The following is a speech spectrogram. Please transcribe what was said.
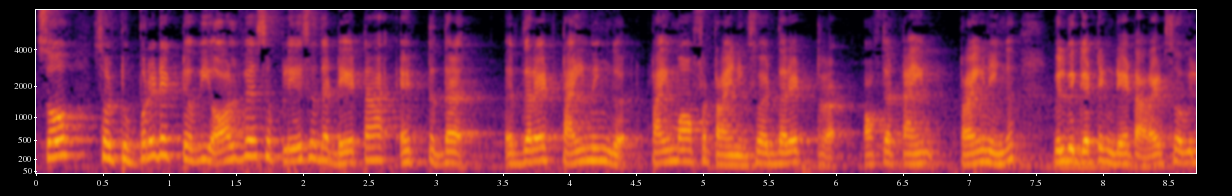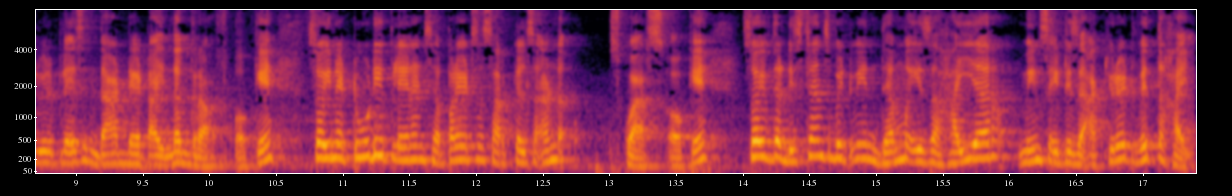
So so to predict we always place the data at the at the rate timing time of training. So at the rate of the time training we'll be getting data right? So we'll be placing that data in the graph okay? So in a 2d plane and separates the circles and squares okay? So if the distance between them is higher means it is accurate with high.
